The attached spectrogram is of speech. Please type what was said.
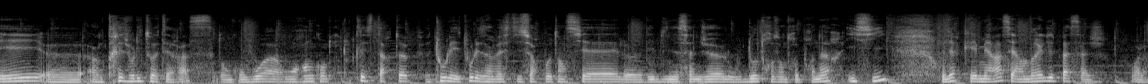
et euh, un très joli toit terrasse. Donc on voit, on rencontre toutes les startups, tous les, tous les investisseurs potentiels, euh, des business angels ou d'autres entrepreneurs ici. On va dire qu'Emera c'est un vrai lieu de passage. Voilà.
